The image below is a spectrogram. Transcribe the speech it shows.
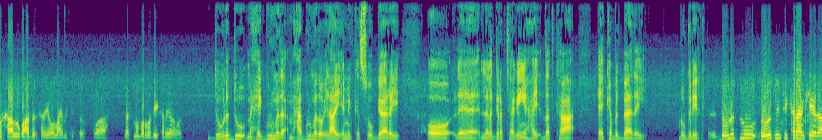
markaa lagu cabir karayo wallahi ma jirto. Waa laisma barba dhigi karayo dawladdu maxay gurmada maxaa gurmado ilaa iminka soo gaaray oo lala garab taagan yahay dadka ee ka badbaaday dhulgariirka dawladdu dawladdu intii karaankeeda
